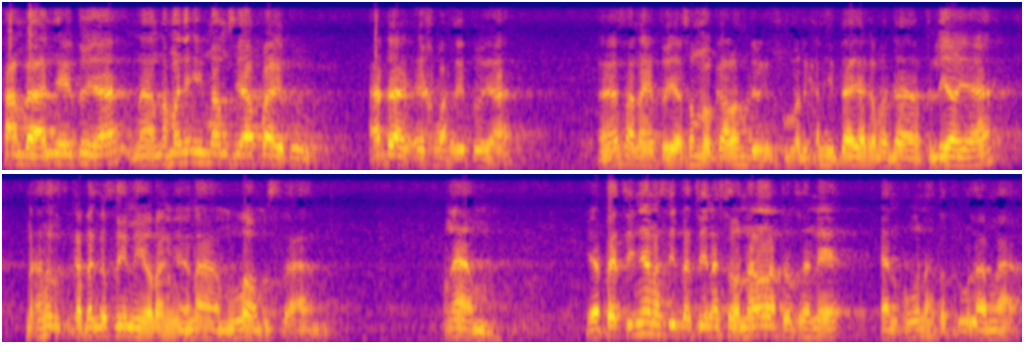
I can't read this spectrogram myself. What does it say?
tambahannya itu ya. Nah, namanya imam siapa itu? Ada ikhwah itu ya. Nah, sana itu ya semoga Allah memberikan hidayah kepada beliau ya. Nah, kadang ke sini orangnya. Nah, Allah musta'an. Nah, ya petinya masih peti nasional atau sana NU Nahdlatul Ulama.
